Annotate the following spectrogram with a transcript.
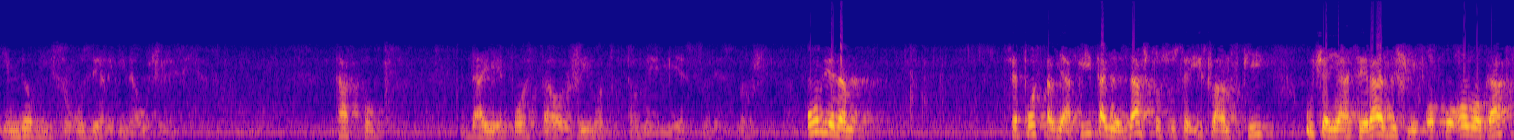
I mnogi su uzeli i naučili se. Tako da je postao život u tome mjestu nesnožljivo. Ovdje nam se postavlja pitanje zašto su se islamski učenjaci razišli oko ovoga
